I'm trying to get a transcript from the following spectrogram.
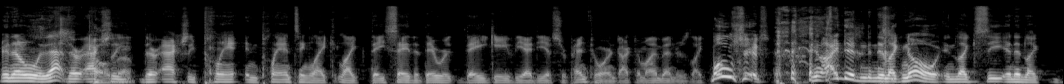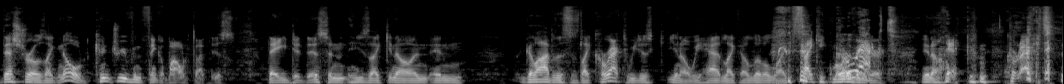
And not only that, they're actually Cobra. they're actually plant implanting like like they say that they were they gave the idea of Serpentor and Doctor Mindbender's like bullshit. you know, I didn't, and they're like no, and like see, and then like Destro's like no, couldn't you even think about that? This they did this, and he's like you know, and and Golobulus is like correct. We just you know we had like a little like psychic motivator, you know, correct.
